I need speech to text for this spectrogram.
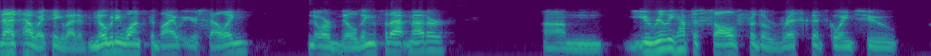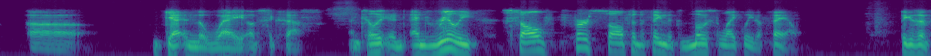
that's how I think about it. If nobody wants to buy what you're selling or building for that matter, um, you really have to solve for the risk that's going to uh, get in the way of success until and, and really solve first solve for the thing that's most likely to fail. Because if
